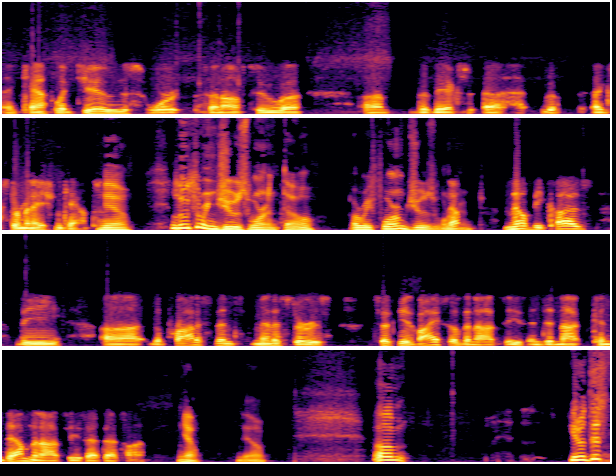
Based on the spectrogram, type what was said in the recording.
and Catholic Jews were sent off to uh, um, the the, ex, uh, the extermination camps. Yeah, Lutheran Jews weren't though, or Reformed Jews weren't. No, no because the uh, the Protestant ministers took the advice of the Nazis and did not condemn the Nazis at that time. Yeah. Yeah. Um, you know this.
